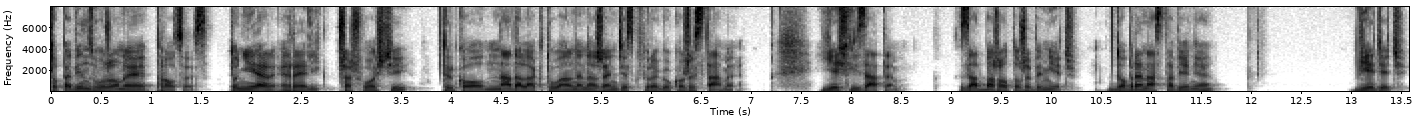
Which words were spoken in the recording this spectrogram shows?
to pewien złożony proces. To nie relikt przeszłości, tylko nadal aktualne narzędzie, z którego korzystamy. Jeśli zatem zadbasz o to, żeby mieć dobre nastawienie, wiedzieć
